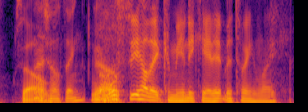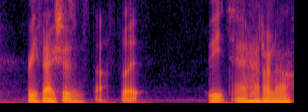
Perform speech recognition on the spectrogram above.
So national thing? Yeah. We'll see how they communicate it between like prefectures and stuff, but Sweet. yeah, I don't know.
